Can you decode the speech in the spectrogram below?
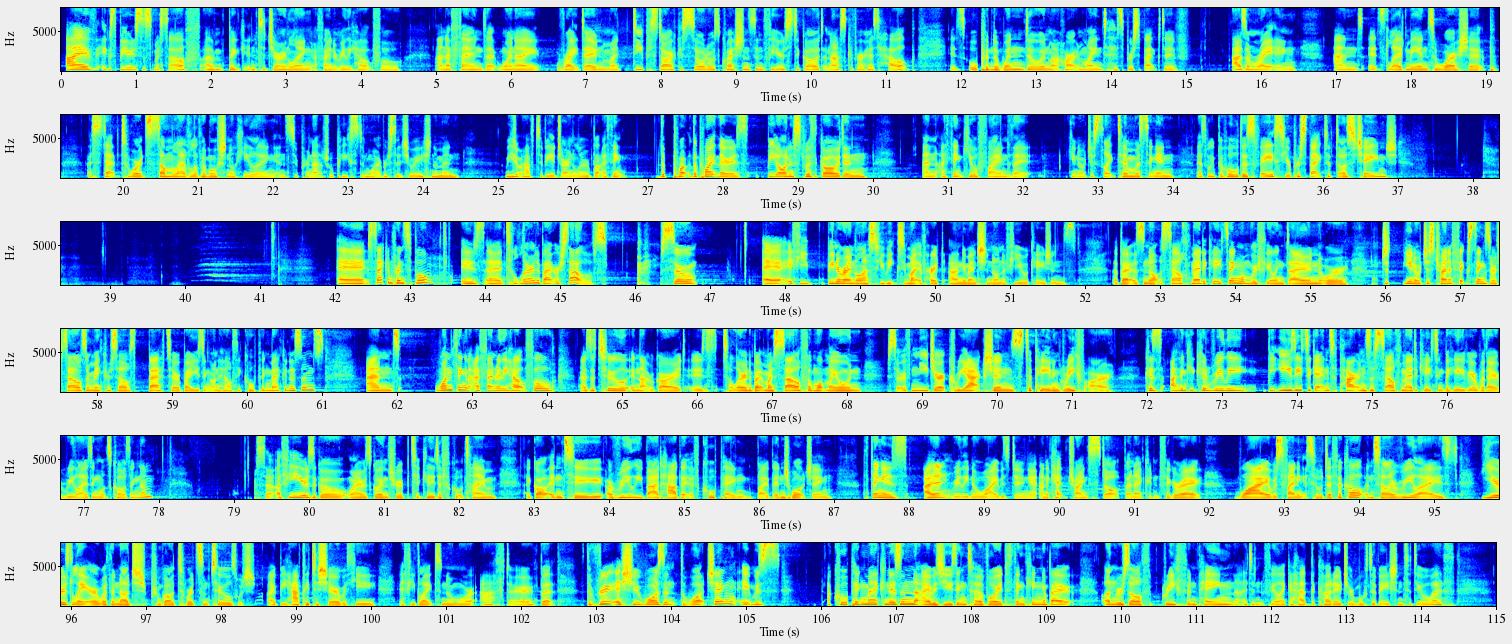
I've experienced this myself. I'm big into journaling. I find it really helpful. And I found that when I write down my deepest, darkest sorrows, questions, and fears to God and ask for His help, it's opened a window in my heart and mind to His perspective as I'm writing. And it's led me into worship a step towards some level of emotional healing and supernatural peace in whatever situation I'm in. You don't have to be a journaler, but I think the, po- the point there is be honest with God and And I think you'll find that, you know, just like Tim was singing, as we behold his face, your perspective does change. Uh, second principle is uh, to learn about ourselves. so, uh, if you've been around the last few weeks, you might have heard Andy mention on a few occasions about us not self-medicating when we're feeling down or just you know just trying to fix things ourselves or make ourselves better by using unhealthy coping mechanisms. And one thing that I found really helpful as a tool in that regard is to learn about myself and what my own sort of knee-jerk reactions to pain and grief are because I think it can really be easy to get into patterns of self medicating behavior without realizing what's causing them. So, a few years ago, when I was going through a particularly difficult time, I got into a really bad habit of coping by binge watching. The thing is, I didn't really know why I was doing it, and I kept trying to stop, and I couldn't figure out why I was finding it so difficult until I realized years later with a nudge from God towards some tools, which I'd be happy to share with you if you'd like to know more after. But the root issue wasn't the watching, it was a coping mechanism that I was using to avoid thinking about unresolved grief and pain I didn't feel like I had the courage or motivation to deal with.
